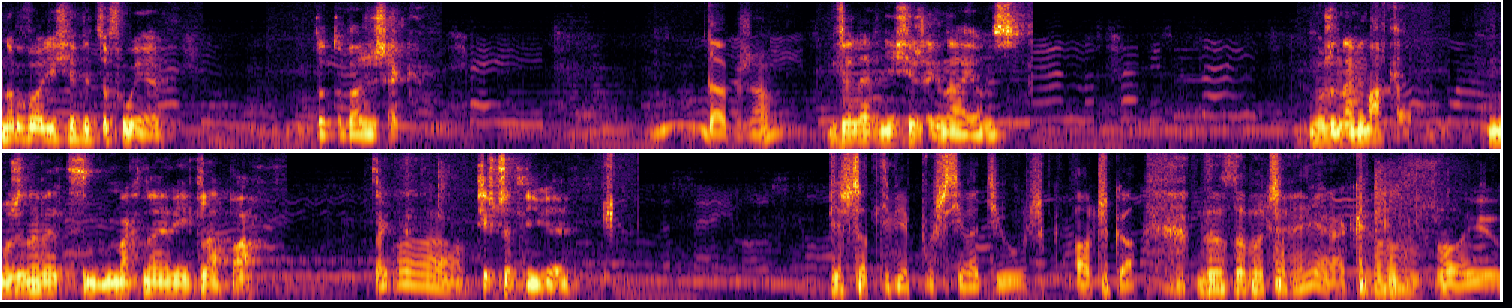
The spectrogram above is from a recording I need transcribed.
no powoli się wycofuję do towarzyszek. Dobrze. Wylewnie się żegnając. Może nawet, Mach- może nawet machnąłem jej klapa. Tak O, pieszczotliwie. pieszczotliwie puściła ci łóżko, oczko. Do zobaczenia, kowboju.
